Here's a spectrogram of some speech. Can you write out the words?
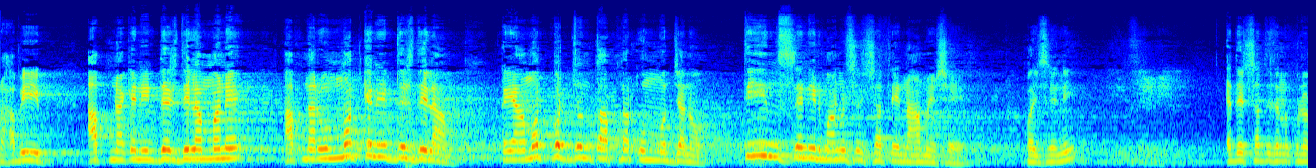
হাবিব, আপনাকে নির্দেশ দিলাম মানে আপনার উম্মতকে নির্দেশ দিলাম। কেয়ামত পর্যন্ত আপনার উম্মত যেন তিন শ্রেণির মানুষের সাথে নাম এসে কয় শ্রেণি? এদের সাথে যেন কোনো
